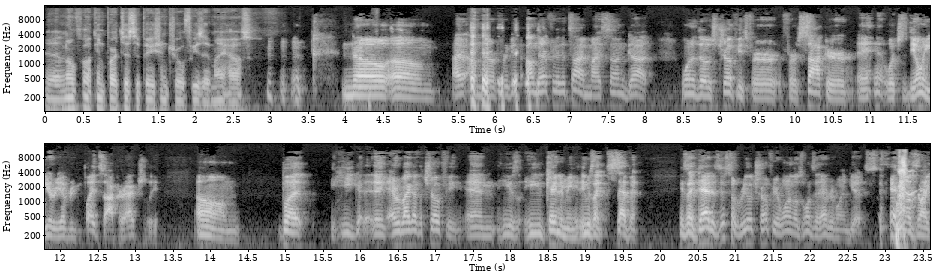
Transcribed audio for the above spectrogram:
yeah no fucking participation trophies at my house no, um, I, I'll never forget. I'll never forget the time my son got one of those trophies for for soccer, eh, which is the only year he ever even played soccer, actually. Um, but he, got- everybody got the trophy, and he's he came to me. He was like seven. He's like, Dad, is this a real trophy or one of those ones that everyone gets? And I was like,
